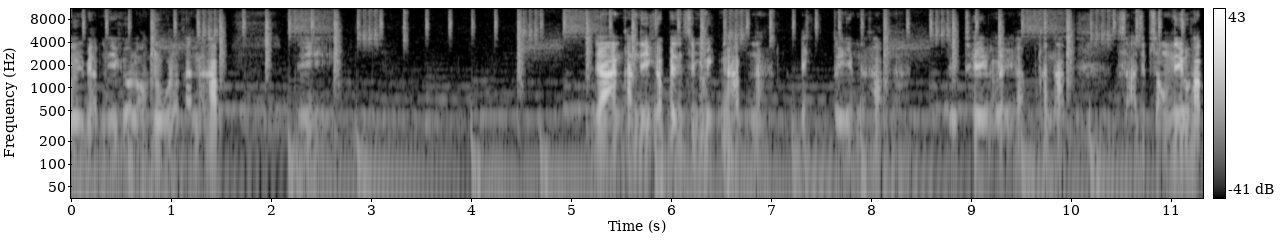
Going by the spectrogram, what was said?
ลุยๆแบบนี้ก็ลองดูแล้วกันนะครับนี่ยางคันนี้ก็เป็นซิมิกนะครับนะเอ็กตรีมนะครับนะเท่ๆเลยครับ ขนาด 32 นิ้วครับ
